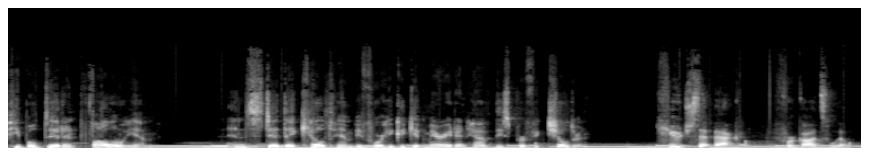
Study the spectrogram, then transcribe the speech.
people didn't follow him. Instead, they killed him before he could get married and have these perfect children. Huge setback for God's will.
